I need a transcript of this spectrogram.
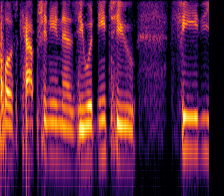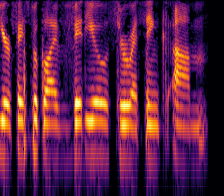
closed captioning is you would need to feed your Facebook Live video through I think um,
